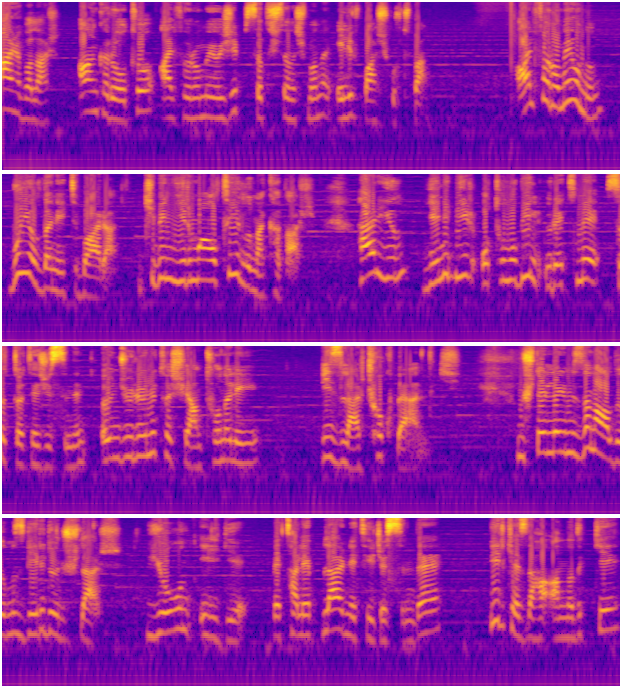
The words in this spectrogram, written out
Merhabalar, Ankara Oto Alfa Romeo Jeep satış danışmanı Elif Başkurt ben. Alfa Romeo'nun bu yıldan itibaren 2026 yılına kadar her yıl yeni bir otomobil üretme stratejisinin öncülüğünü taşıyan Tonale'yi bizler çok beğendik. Müşterilerimizden aldığımız geri dönüşler, yoğun ilgi ve talepler neticesinde bir kez daha anladık ki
